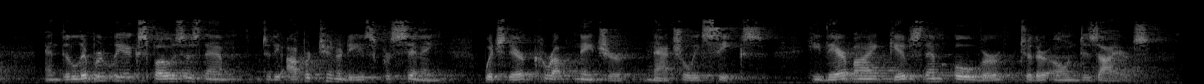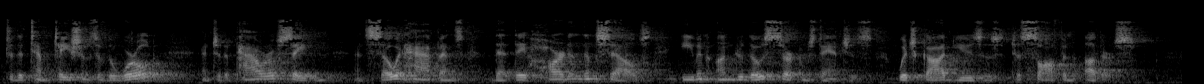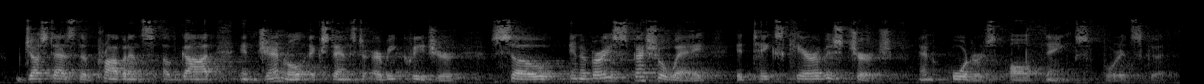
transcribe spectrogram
and deliberately exposes them to the opportunities for sinning which their corrupt nature naturally seeks. He thereby gives them over to their own desires, to the temptations of the world, and to the power of Satan, and so it happens that they harden themselves even under those circumstances which God uses to soften others. Just as the providence of God in general extends to every creature, so in a very special way, it takes care of His church and orders all things for its good.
